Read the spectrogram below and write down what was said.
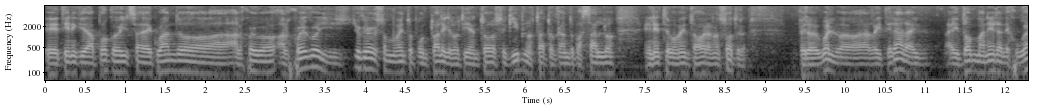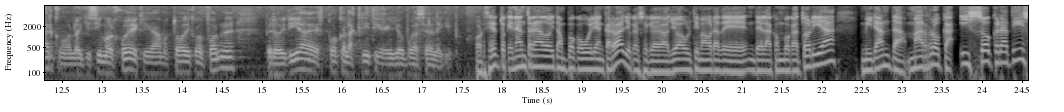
Eh, tiene que a poco irse adecuando al juego al juego y yo creo que son momentos puntuales que lo tienen todos los equipos, nos está tocando pasarlo en este momento ahora nosotros. Pero vuelvo a reiterar, hay, hay dos maneras de jugar, como lo que hicimos el jueves, que llegamos todos conformes, pero hoy día es poco las críticas que yo puedo hacer al equipo. Por cierto, que no ha entrenado hoy tampoco William Carballo, que se cayó a última hora de, la convocatoria. Miranda, Marroca y Sócrates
